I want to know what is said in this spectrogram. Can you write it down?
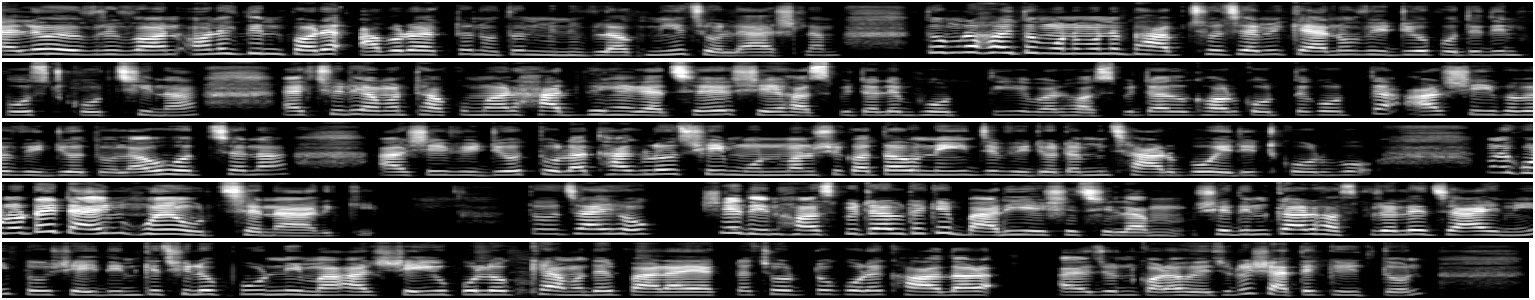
Hello everyone অনেক দিন পরে আবারও একটা নতুন মিনি ব্লগ নিয়ে চলে আসলাম। তোমরা হয়তো মনে মনে ভাবছ যে আমি কেন ভিডিও প্রতিদিন পোস্ট করছি না? অ্যাকচুয়ালি আমার ঠাকুমার হাত ভেঙে গেছে, সে হসপিটালে ভর্তি, এবার হসপিটাল ঘর করতে করতে আর সেইভাবে ভিডিও তোলাও হচ্ছে না। আর সেই ভিডিও তোলা থাকলেও সেই মন মানসিকতাও নেই যে ভিডিওটা আমি ছাড়বো এডিট করব। মানে কোনোটাই টাইম হয়ে উঠছে না আর কি। তো যাই হোক সেদিন হসপিটাল থেকে বাড়ি এসেছিলাম। সেদিনকার হসপিটালে যাইনি তো সেই দিনকে ছিল পূর্ণিমা আর সেই উপলক্ষে আমাদের পাড়ায় একটা ছোট্ট করে খাওয়া দাওয়ার আয়োজন করা হয়েছিল, সাথে কীর্তন।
